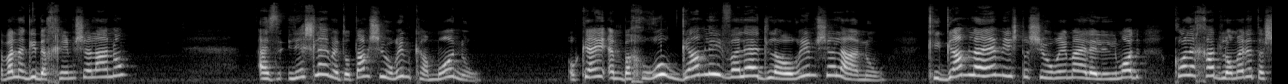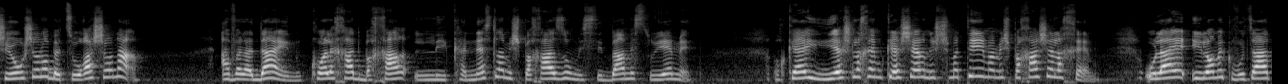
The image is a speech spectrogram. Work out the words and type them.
אבל נגיד אחים שלנו, אז יש להם את אותם שיעורים כמונו, אוקיי? הם בחרו גם להיוולד להורים שלנו, כי גם להם יש את השיעורים האלה ללמוד, כל אחד לומד את השיעור שלו בצורה שונה. אבל עדיין, כל אחד בחר להיכנס למשפחה הזו מסיבה מסוימת. אוקיי? יש לכם קשר נשמתי עם המשפחה שלכם. אולי היא לא מקבוצת,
